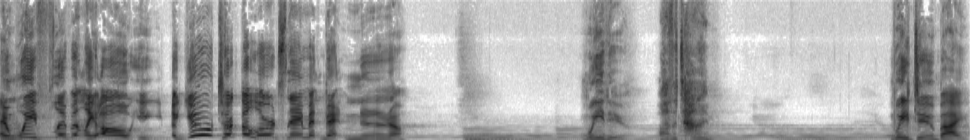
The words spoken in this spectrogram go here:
And we flippantly, oh, you, took the Lord's name in vain. No, no, no. We do all the time. We do by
